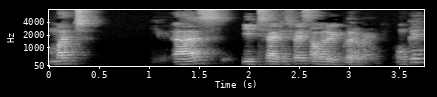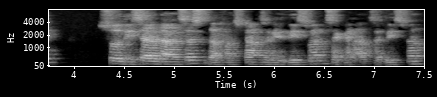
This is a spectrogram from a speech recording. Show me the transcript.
much as it satisfies our requirement okay? So these are the answers. The first answer is this one second answer this one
